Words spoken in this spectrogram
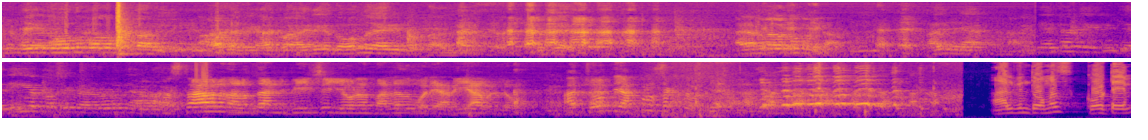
എനിക്ക് തോന്നുന്നു പ്രസ്താവന നടത്താൻ പി സി ജോർജ് നല്ലതുപോലെ അറിയാമല്ലോ. ആ ചോദ്യം അപ്രസക്തമല്ല? Alvin Thomas Kottayam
